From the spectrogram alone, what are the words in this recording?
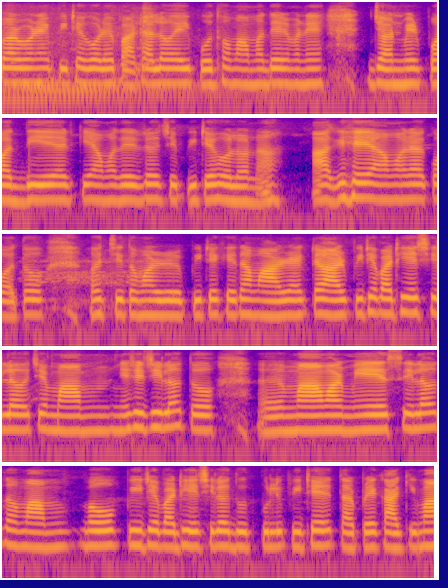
পার্বণে পিঠে করে পাঠালো, এই প্রথম আমাদের মানে জন্মের পর দিয়ে আর কি আমাদের হচ্ছে পিঠে হলো না। আগে আমরা কত হচ্ছে তোমার পিঠে খেতাম আর একটা আর পিঠে পাঠিয়েছিল হচ্ছে মাম এসেছিল তো মা আমার মেয়ে এসেছিল তো মাম ও পিঠে পাঠিয়েছিল দুধ পুলি পিঠে তারপরে কাকিমা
